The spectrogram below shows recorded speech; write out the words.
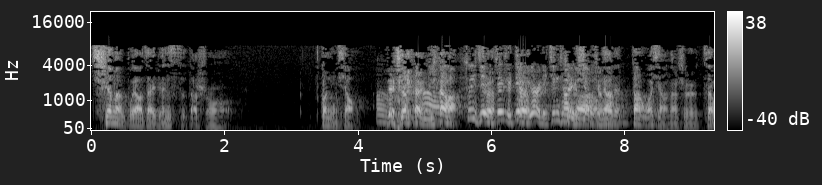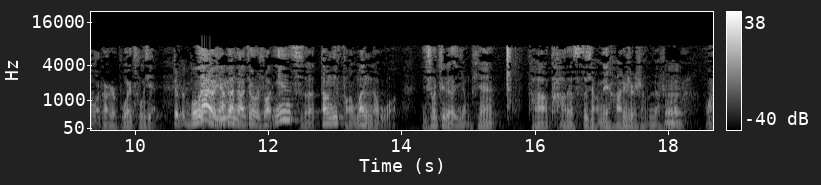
千万不要在人死的时候，观众笑了。嗯 这是你知道吧？最近真是电影院里经常有笑声但我想呢，是在我这儿是不会出现。这不不会再有一个呢，就是说，因此，当你访问的我，你说这个影片，它它的思想内涵是什么的时候，嗯我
